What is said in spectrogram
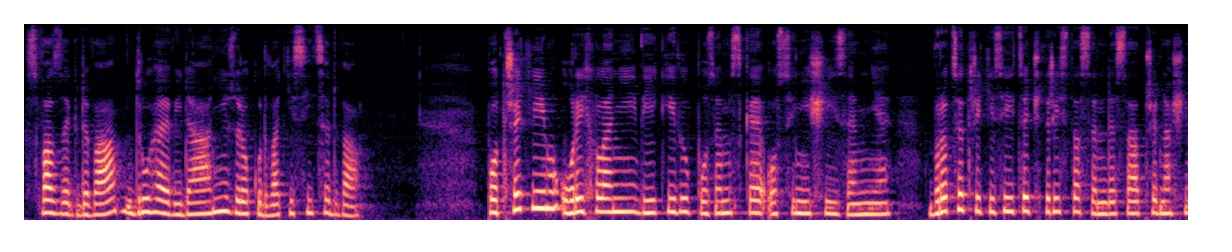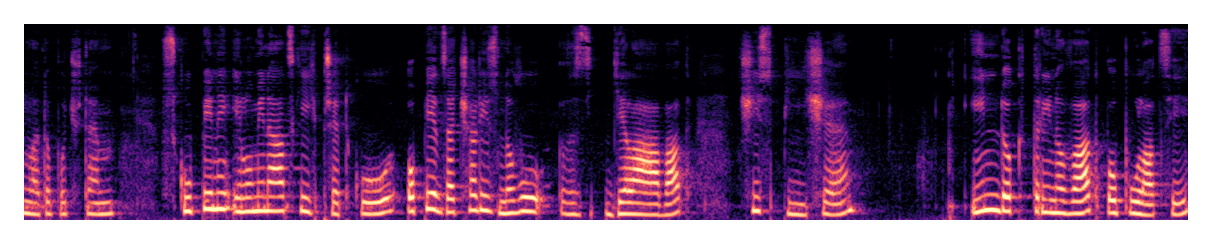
svazek 2, druhé vydání z roku 2002. Po třetím urychlení výkyvu pozemské osy nižší země v roce 3470 před naším letopočtem skupiny iluminátských předků opět začaly znovu vzdělávat či spíše indoktrinovat populaci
